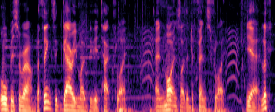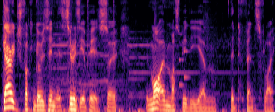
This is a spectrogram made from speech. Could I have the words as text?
orbits around. I think that Gary might be the attack fly. And Martin's like the defense fly. Yeah, look, Gary just fucking goes in as soon as he appears. So Martin must be the um, the defense fly.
